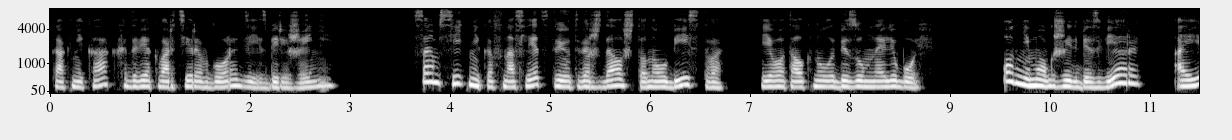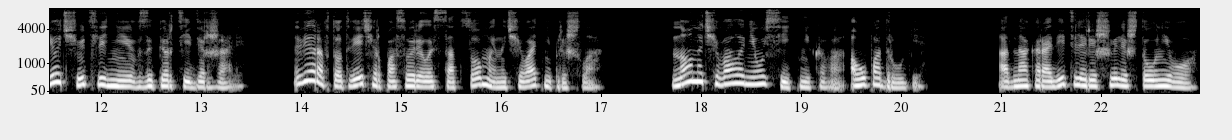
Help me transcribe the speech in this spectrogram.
Как-никак, две квартиры в городе и сбережения. Сам Ситников на следствии утверждал, что на убийство его толкнула безумная любовь. Он не мог жить без Веры, а ее чуть ли не в заперти держали. Вера в тот вечер поссорилась с отцом и ночевать не пришла но ночевала не у Ситникова, а у подруги. Однако родители решили, что у него.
